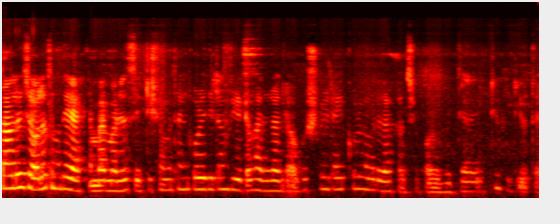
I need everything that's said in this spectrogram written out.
তাহলে চলো তোমাদের এক নাম্বার মডেল সেটটি সমাধান করে দিলাম। ভিডিওটা ভালো লাগলে অবশ্যই লাইক করো। আবার দেখা হচ্ছে পরবর্তী আরেকটি ভিডিওতে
